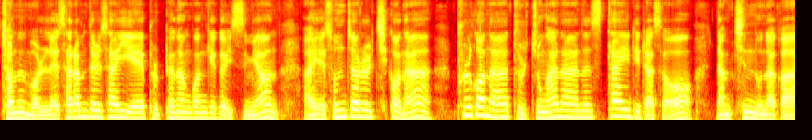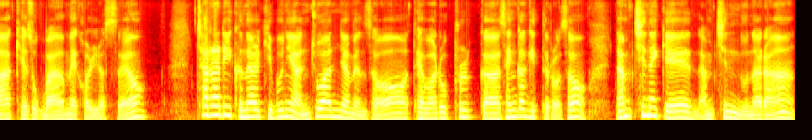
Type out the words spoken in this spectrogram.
저는 원래 사람들 사이에 불편한 관계가 있으면 아예 손절을 치거나 풀거나 둘 중 하나 하는 스타일이라서 남친 누나가 계속 마음에 걸렸어요. 차라리 그날 기분이 안 좋았냐면서 대화로 풀까 생각이 들어서 남친에게 남친 누나랑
